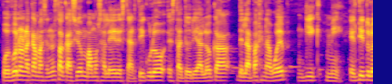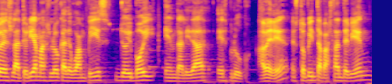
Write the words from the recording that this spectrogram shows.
Pues bueno, Nakamas, en esta ocasión vamos a leer este artículo, esta teoría loca, de la página web Geek Me. El título es La teoría más loca de One Piece, Joy Boy en realidad es Brook. A ver, ¿eh? Esto pinta bastante bien.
